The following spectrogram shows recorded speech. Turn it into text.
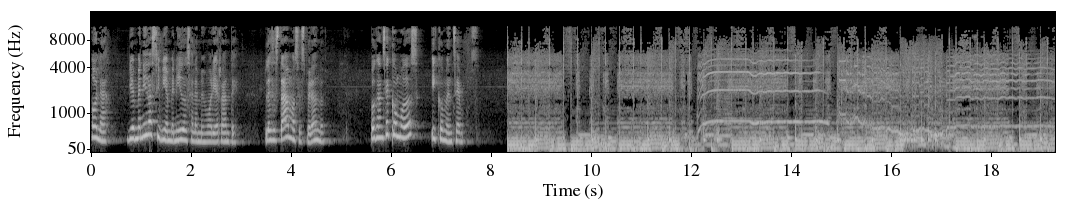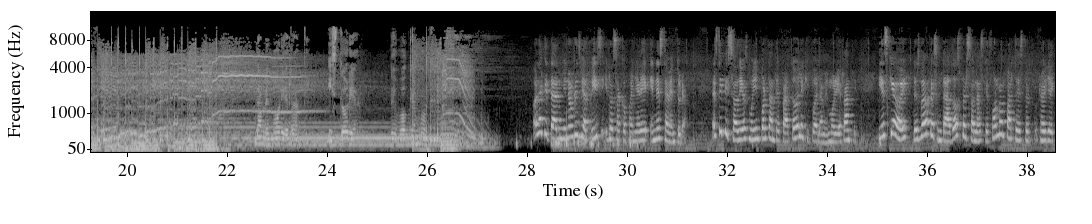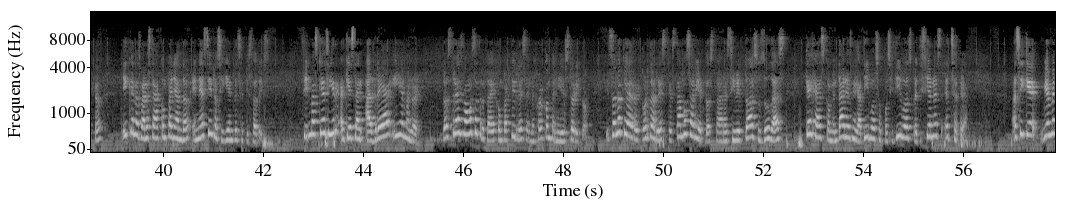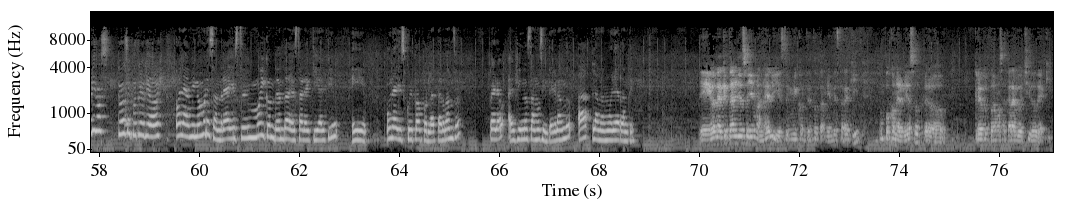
Hola, bienvenidas y bienvenidos a la Memoria Errante. Les estábamos esperando. Pónganse cómodos y comencemos. La Memoria Errante. Historia de boca en boca. Hola, ¿qué tal? Mi nombre es Beatriz y los acompañaré en esta aventura. Este episodio es muy importante para todo el equipo de la Memoria Errante, y es que hoy les voy a presentar a dos personas que forman parte de este proyecto y que nos van a estar acompañando en este y los siguientes episodios. Sin más que decir, aquí están Andrea y Emanuel. Los tres vamos a tratar de compartirles el mejor contenido histórico, y solo quiero recordarles que estamos abiertos para recibir todas sus dudas, quejas, comentarios negativos o positivos, peticiones, etc. Así que, bienvenidos. ¿Cómo se encuentra el día de hoy? Hola, mi nombre es Andrea y estoy muy contenta de estar aquí al fin. Eh, una disculpa por la tardanza, pero al fin nos estamos integrando a la memoria errante. Eh, hola, ¿qué tal? Yo soy Emanuel y estoy muy contento también de estar aquí. Un poco nervioso, pero creo que podemos sacar algo chido de aquí.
